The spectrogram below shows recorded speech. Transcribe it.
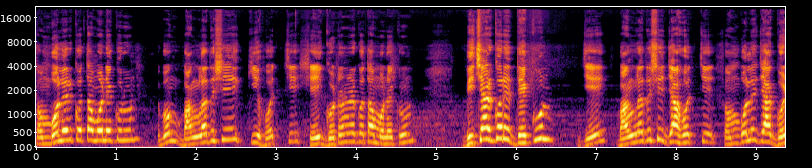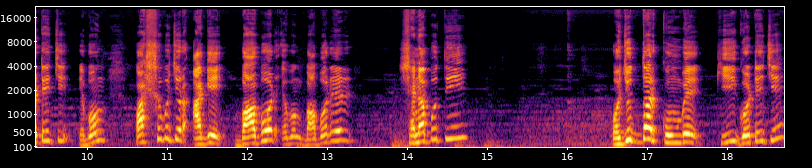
সম্বলের কথা মনে করুন এবং বাংলাদেশে কি হচ্ছে সেই ঘটনার কথা মনে করুন। বিচার করে দেখুন যে, বাংলাদেশে যা হচ্ছে, সম্বলে যা ঘটেছে এবং পাঁচশো বছর আগে বাবর এবং বাবরের সেনাপতি অযোধ্যার কুম্ভে কি ঘটেছে?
